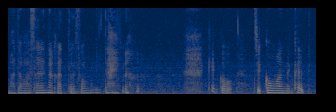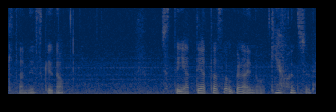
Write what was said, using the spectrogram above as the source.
う惑わされなかったぞみたいな。結構自己満で帰ってきたんですけどちょっとやってやったぞぐらいの気持ちで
